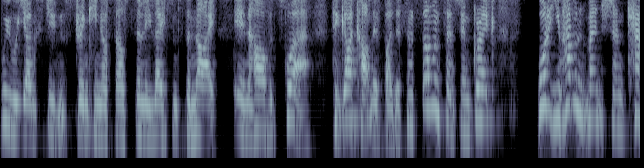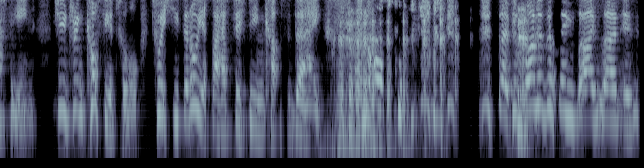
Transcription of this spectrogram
we were young students drinking ourselves silly late into the night in Harvard Square. Think I can't live by this. And someone said to him, Greg, what you haven't mentioned caffeine. Do you drink coffee at all? To which he said, Oh, yes, I have 15 cups a day. so one of the things I've learned is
